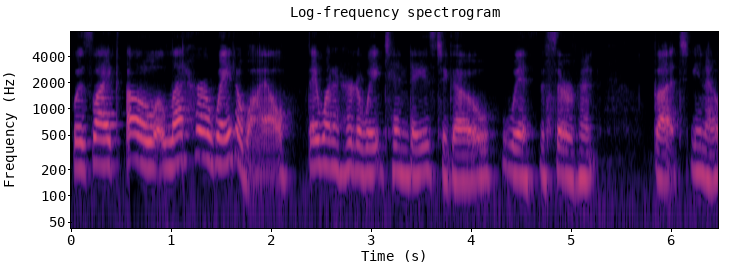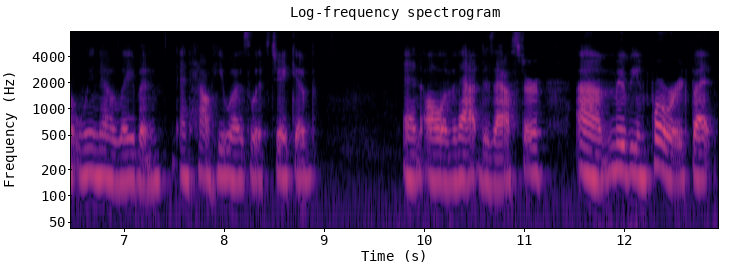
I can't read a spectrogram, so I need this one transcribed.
was like, "Oh, let her wait a while." They wanted her to wait ten days to go with the servant, but you know we know Laban and how he was with Jacob, and all of that disaster um, moving forward. But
